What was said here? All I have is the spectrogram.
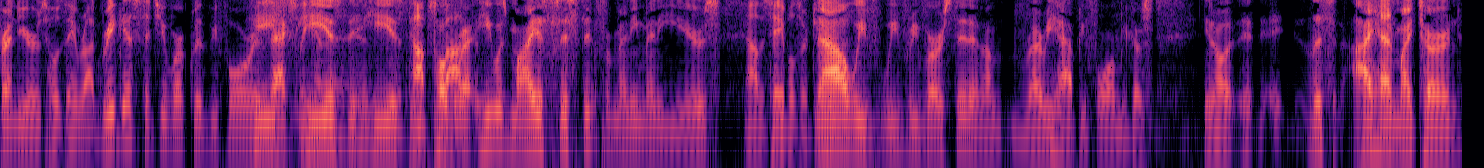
friend of yours, Jose Rodriguez, that you've worked with before, is actually he is the, the, he is the top poker- spot. He was my assistant for many many years. Now the tables are turned. Now we've we've reversed it, and I'm very happy for him because, you know, it, it, listen, I had my turn.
